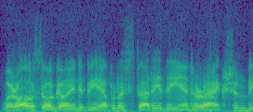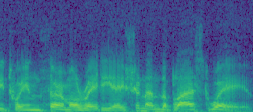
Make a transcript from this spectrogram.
We're also going to be able to study the interaction between thermal radiation and the blast wave,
